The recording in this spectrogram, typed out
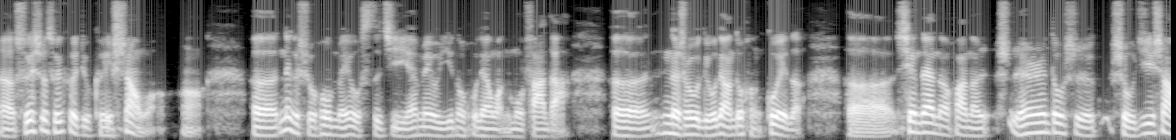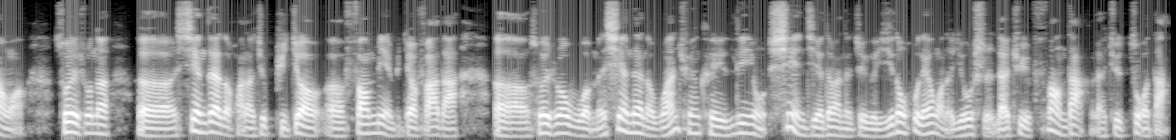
呃，随时随刻就可以上网啊。呃，那个时候没有四 G，也没有移动互联网那么发达，呃，那时候流量都很贵的。呃，现在的话呢，人人都是手机上网，所以说呢，呃，现在的话呢就比较呃方便，比较发达，呃，所以说我们现在呢完全可以利用现阶段的这个移动互联网的优势来去放大，来去做大。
